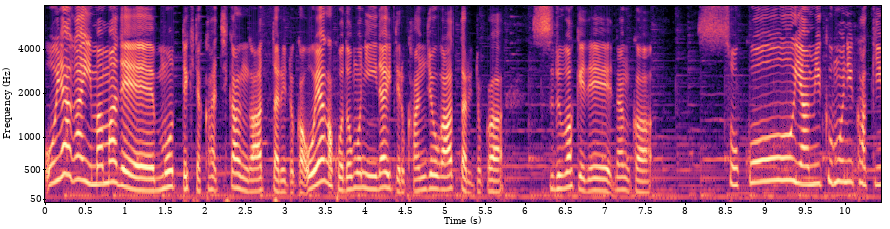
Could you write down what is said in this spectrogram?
親が今まで持ってきた価値観があったりとか親が子供に抱いてる感情があったりとかするわけでなんかそこをやみくもにかき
